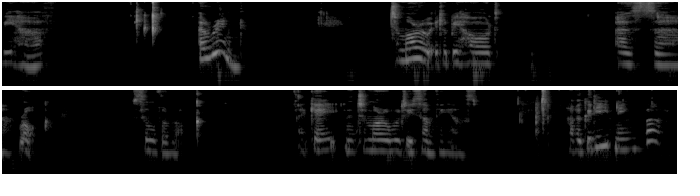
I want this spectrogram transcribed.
we have a ring. Tomorrow it'll be hard as uh, rock, silver rock. Okay, and tomorrow we'll do something else. Have a good evening. Bye.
